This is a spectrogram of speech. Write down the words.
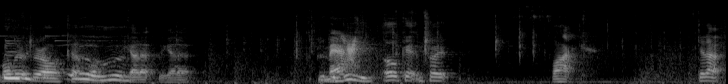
Well, they're, they're all kind of. Well, we gotta. We gotta. Man. Okay, I'm sorry. Fuck. Get up.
